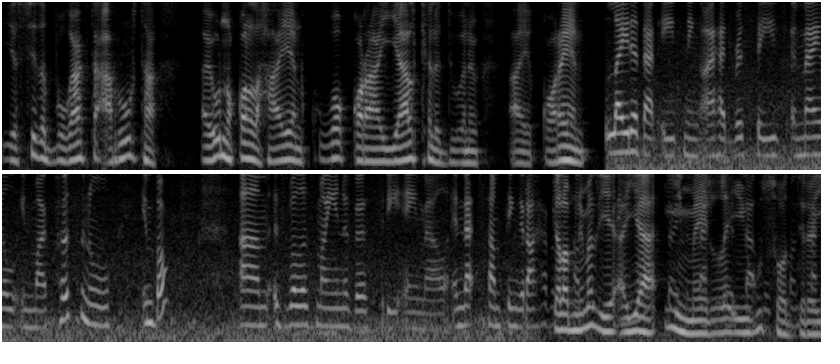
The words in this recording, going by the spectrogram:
iyo sida bugaagta carruurta ay u noqon lahaayeen kuwo qoraayaal kala duwan ay qoreen. Galabnimadii ayaa email la iigu soo diray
